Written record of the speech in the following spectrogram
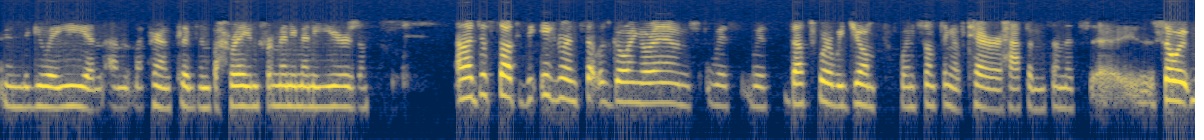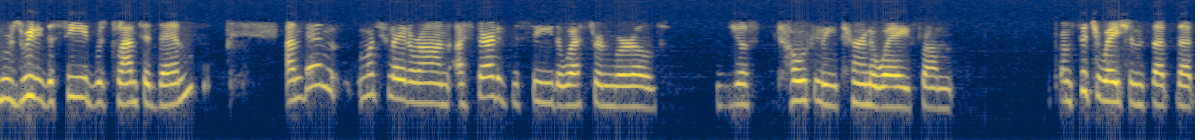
in the UAE, and, and my parents lived in Bahrain for many, many years. And and I just thought the ignorance that was going around with, with that's where we jump when something of terror happens. And it's, uh, so it was really the seed was planted then. And then much later on, I started to see the Western world just totally turn away from, from situations that, that,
